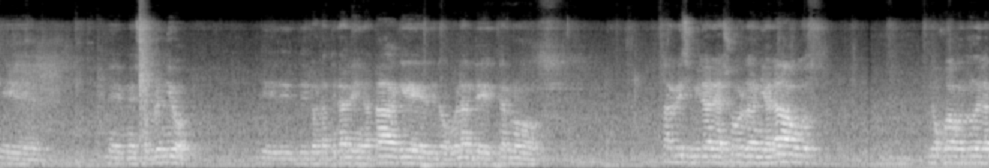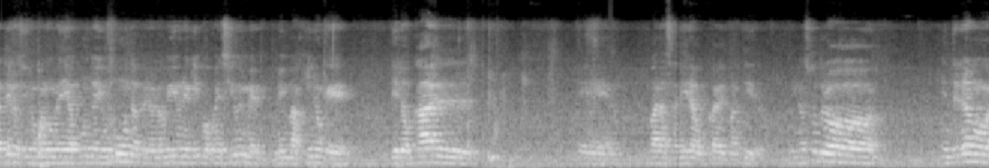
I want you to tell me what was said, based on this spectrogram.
que me, sorprendió. De, los laterales en ataque, de los volantes externos, tal vez similares a Jordan y a Lagos, no jugaba con dos delanteros, sino con un media punta y un punta, pero lo vi un equipo ofensivo y me, me imagino que de local eh, van a salir a buscar el partido. Y nosotros entrenamos,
